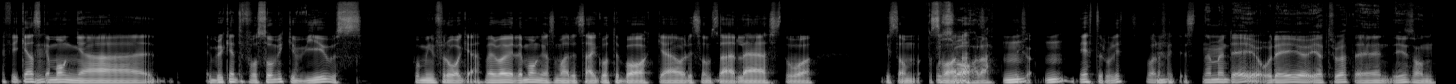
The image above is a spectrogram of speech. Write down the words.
Jag fick ganska Mm. många, jag brukar inte få så mycket views på min fråga, men det var väldigt många som hade så här gått tillbaka och liksom så här läst och liksom svarat. svarat, Mm, liksom. mm, jätteroligt var det Mm. faktiskt. Nej men det är ju, och det är ju, jag tror att det är, det är en sån,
